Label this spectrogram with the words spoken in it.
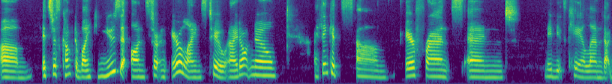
um, it's just comfortable. You can use it on certain airlines too. And i don't know i think it's um, air france and maybe it's klm that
